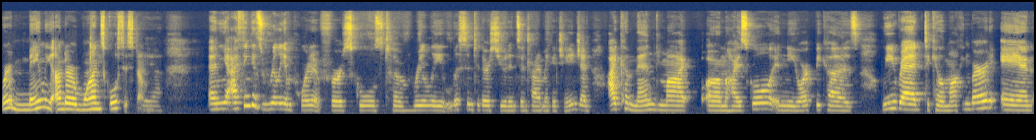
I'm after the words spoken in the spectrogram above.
we're mainly under one school system. Yeah. And yeah, I think it's really important for schools to really listen to their students and try to make a change. And I commend my um, high school in New York because we read To Kill a Mockingbird, and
